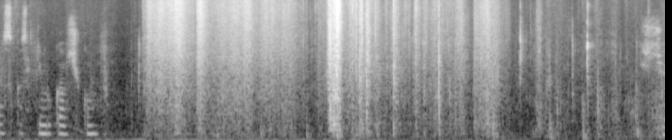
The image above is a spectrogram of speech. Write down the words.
Миска з таким рукавчиком. Ще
